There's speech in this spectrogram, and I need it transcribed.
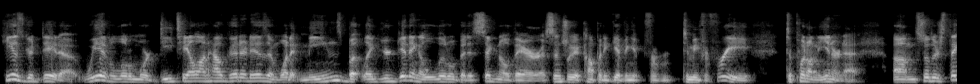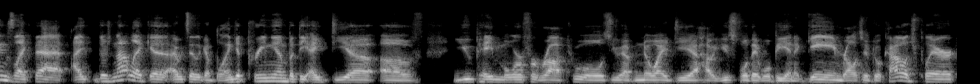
he has good data. We have a little more detail on how good it is and what it means, but like you're getting a little bit of signal there, essentially a company giving it for to me for free to put on the internet. Um, so there's things like that. I there's not like a I would say like a blanket premium, but the idea of you pay more for raw tools, you have no idea how useful they will be in a game relative to a college player.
